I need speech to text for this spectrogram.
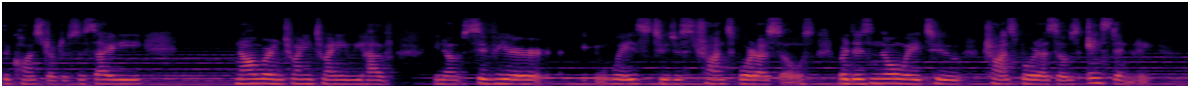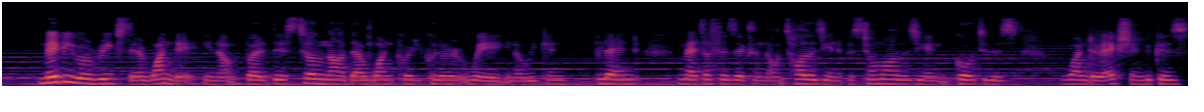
the construct of society. Now we're in 2020 we have you know severe ways to just transport ourselves but there's no way to transport ourselves instantly. Maybe we'll reach there one day you know but there's still not that one particular way you know. We can blend metaphysics and ontology and epistemology and go to this one direction because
